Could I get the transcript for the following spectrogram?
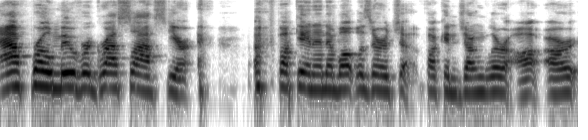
Aphromoo regressed last year fucking and then what was their ju- fucking jungler uh, Ar- Ar-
